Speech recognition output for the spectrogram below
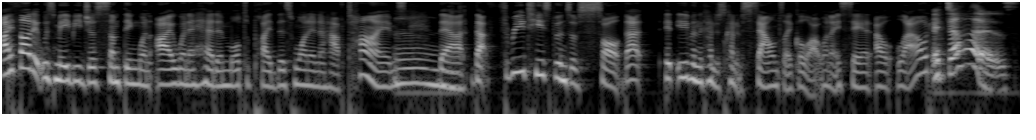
I thought it was maybe just something when I went ahead and multiplied this one and a half times mm. that that three teaspoons of salt, that it even kind of just kind of sounds like a lot when I say it out loud. It does.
